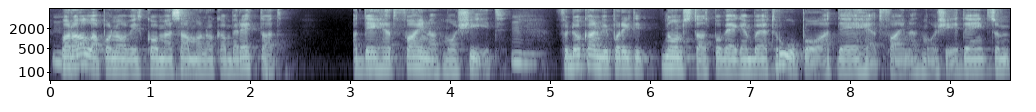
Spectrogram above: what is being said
Var alla på något vis kommer samman och kan berätta att, att det är helt fint att må skit. För då kan vi på riktigt någonstans på vägen börja tro på att det är helt fint att må skit. Det är inte, som,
